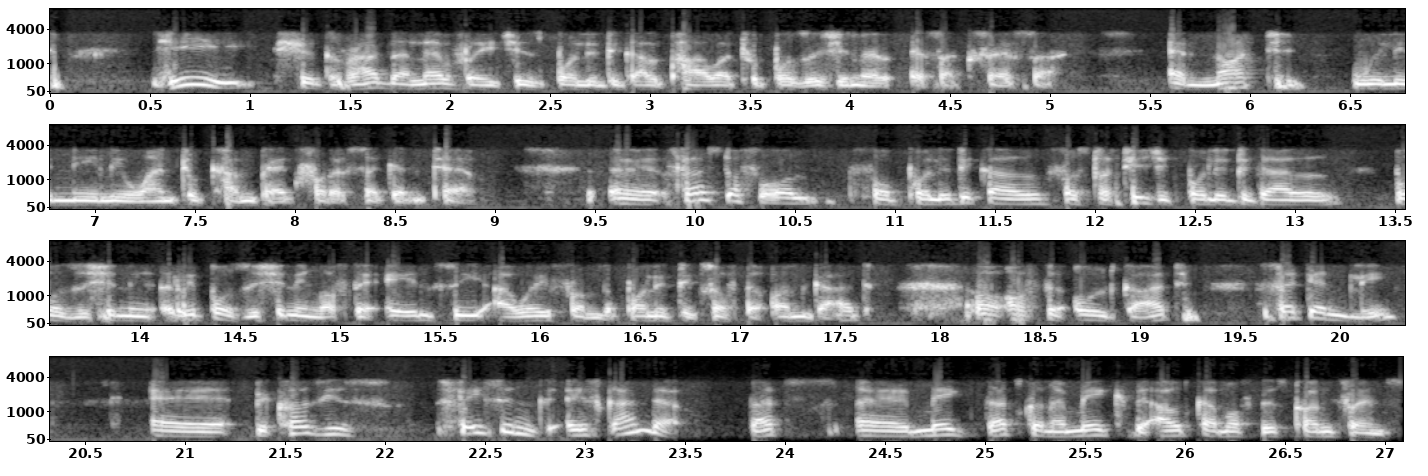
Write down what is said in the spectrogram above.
he should rather leverage his political power to position a, a successor, and not willy nilly want to come back for a second term. Uh, first of all, for political, for strategic political positioning, repositioning of the ANC away from the politics of the on guard, or of the old guard. Secondly, uh, because he's facing a scandal. That's uh, make that's going to make the outcome of this conference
